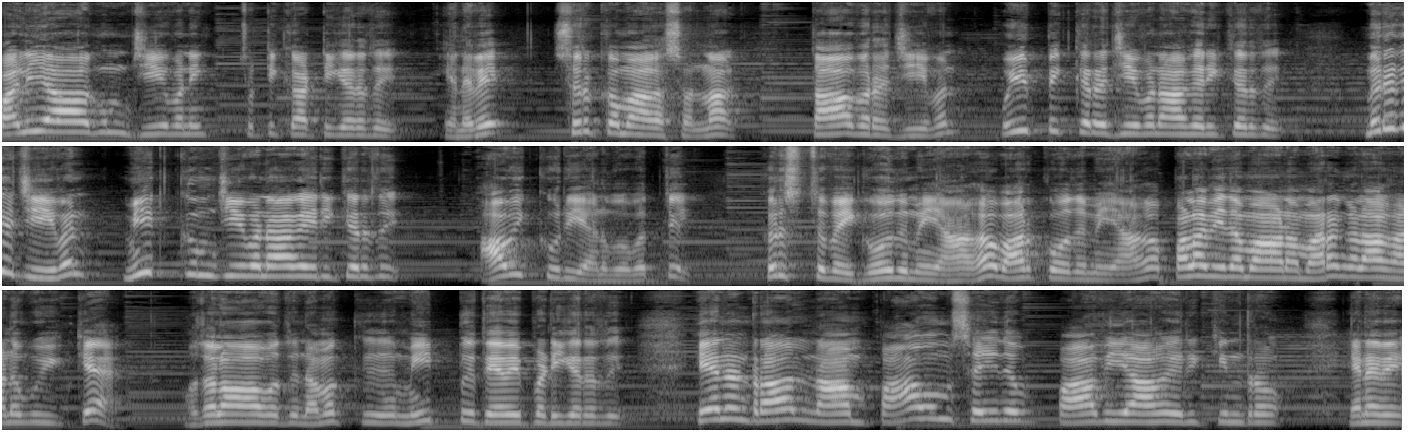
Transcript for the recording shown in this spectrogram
பலியாகும் ஜீவனை சுட்டிக்காட்டுகிறது. எனவே சுருக்கமாக சொன்னால் தாவர ஜீவன் உயிர்ப்பிக்கிற ஜீவனாக இருக்கிறது. மிருக ஜீவன் மீட்கும் ஜீவனாக இருக்கிறது. ஆவிக்குரிய அனுபவத்தில் கிறிஸ்துவை கோதுமையாக வார்கோதுமையாக பலவிதமான மரங்களாக அனுபவிக்க முதலாவது நமக்கு மீட்பு தேவைப்படுகிறது. ஏனென்றால் நாம் பாவம் செய்த பாவியாக இருக்கின்றோம். எனவே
